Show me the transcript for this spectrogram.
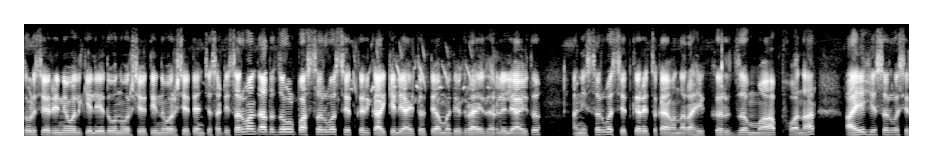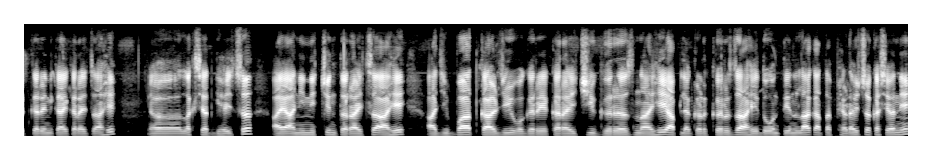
थोडेसे रिन्युअल केले दोन वर्षे तीन वर्षे त्यांच्यासाठी सर्वांच आता जवळपास सर्वच शेतकरी काय केले आहेत त्यामध्ये ग्राह्य धरलेले आहेत. आणि सर्व शेतकऱ्याचं काय होणार आहे? कर्ज माफ होणार आहे. हे सर्व शेतकऱ्यांनी काय करायचं आहे? लक्षात घ्यायचं आहे आणि निश्चिंत राहायचं आहे. अजिबात काळजी वगैरे करायची गरज नाही. आपल्याकडं कर्ज आहे दोन तीन लाख. आता फेडायचं कशाने?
